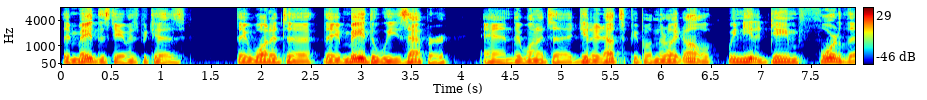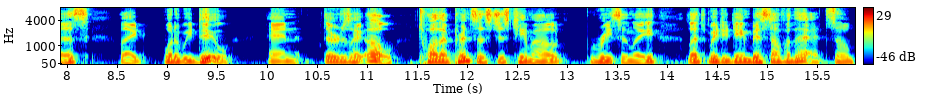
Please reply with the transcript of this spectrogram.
they made this game is because they wanted to they made the Wii Zapper and they wanted to get it out to people and they're like, "Oh, we need a game for this. Like, what do we do?" And they're just like, "Oh, Twilight Princess just came out. recently. Let's make a game based off of that. So,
